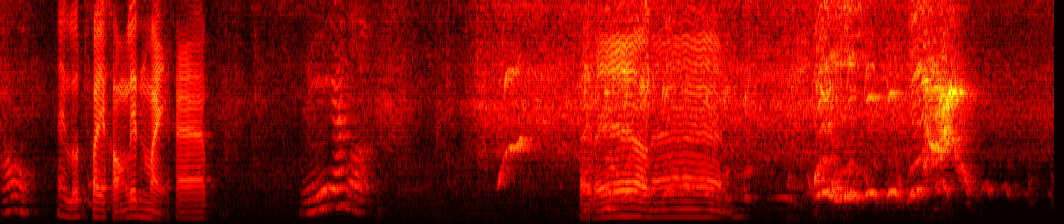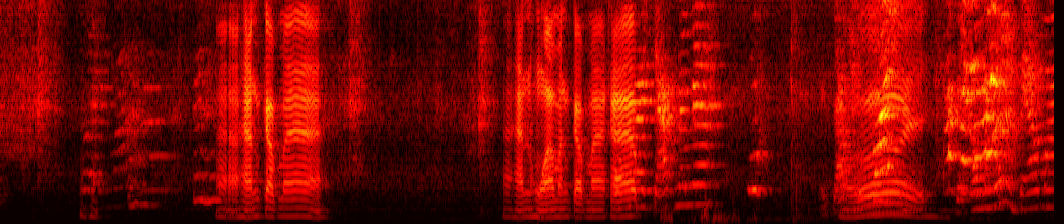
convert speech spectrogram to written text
เอาให้รถไฟของเล่นใหม่ครับ นี่ยังบอก ไปแล้วนะอ่า หันกลับมาอ่าหันหัวมันกลับมาครับไปจับนะแม่ไปจับโอ้ยไปเอามาไปเอามา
